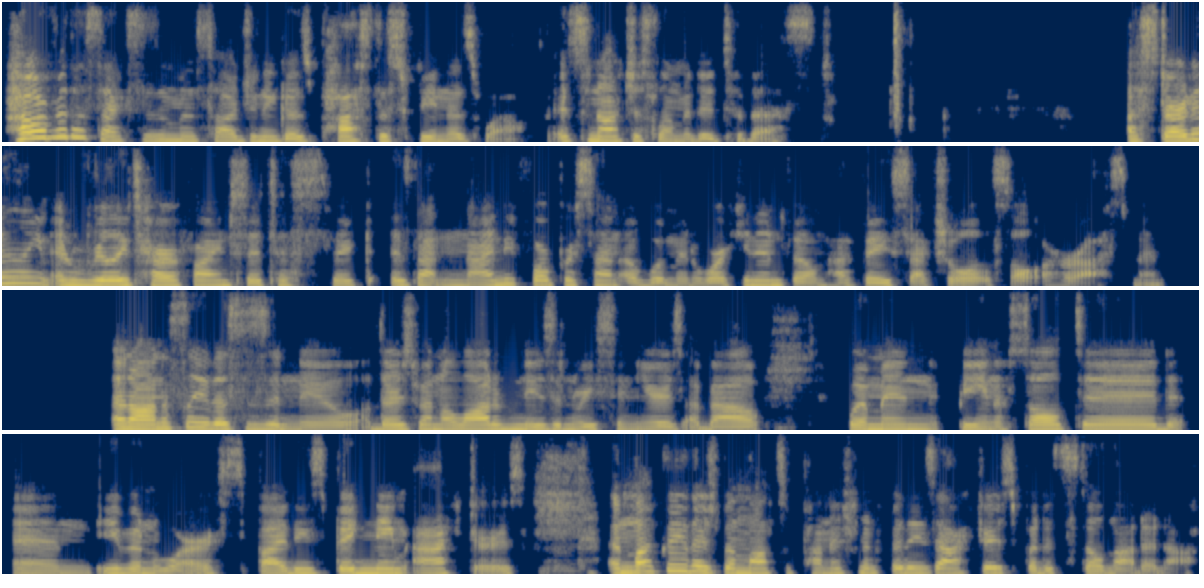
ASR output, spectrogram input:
However, the sexism and misogyny goes past the screen as well. It's not just limited to this. A startling and really terrifying statistic is that 94% of women working in film have faced sexual assault or harassment. And honestly, this isn't new. There's been a lot of news in recent years about women being assaulted and even worse by these big name actors. And luckily, there's been lots of punishment for these actors, but it's still not enough.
